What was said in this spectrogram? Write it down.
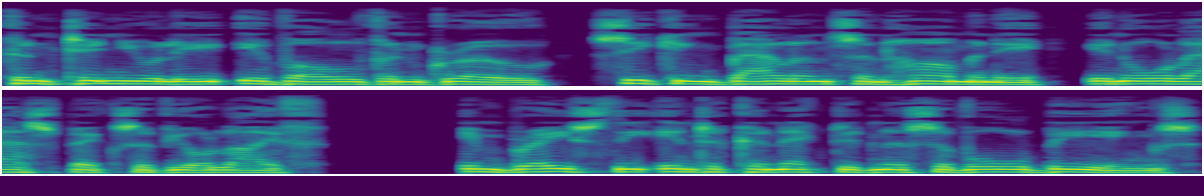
Continually evolve and grow, seeking balance and harmony in all aspects of your life. Embrace the interconnectedness of all beings,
